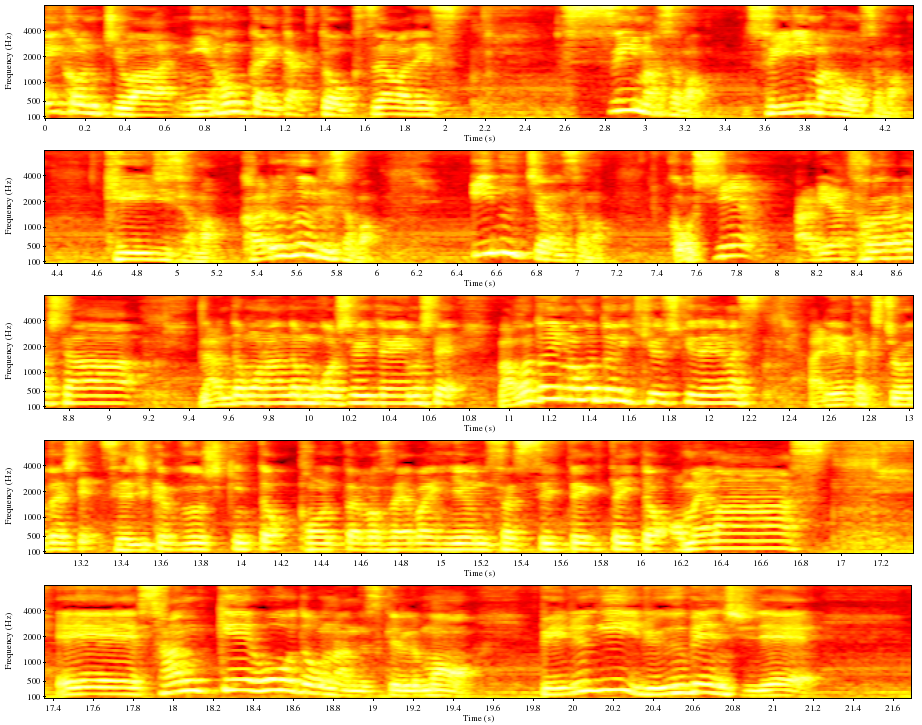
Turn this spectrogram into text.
はい、こんにちは。日本海格闘、靴沢です。睡魔様、推理魔法様、刑事様、カルフール様、イブちゃん様、ご支援ありがとうございました。何度も何度もご支援いただきまして、誠に誠に恐縮であります。ありがたく頂戴して、政治活動資金とこの他の裁判費用にさせていただきたいと思います。えー、産経報道なんですけれども、ベルギー・ルーベン市で、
